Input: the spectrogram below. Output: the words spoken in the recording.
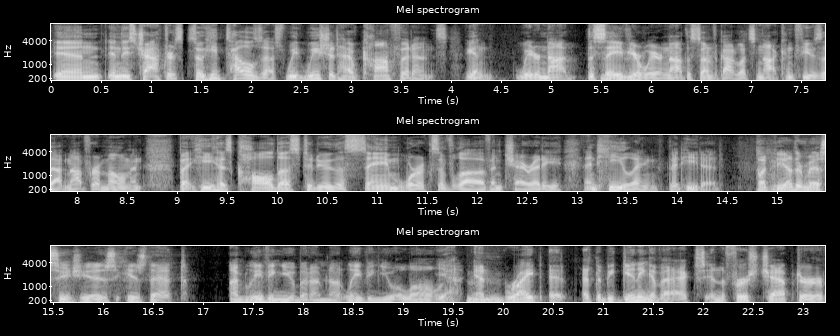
in, in these chapters. So he tells us we, we should have confidence. Again, we are not the mm-hmm. Savior, we are not the Son of God. Let's not confuse that, not for a moment. But he has called us to do the same works of love and charity and healing that he did. But the other message is is that I'm leaving you, but I'm not leaving you alone. Yeah. Mm-hmm. And right at, at the beginning of Acts, in the first chapter,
